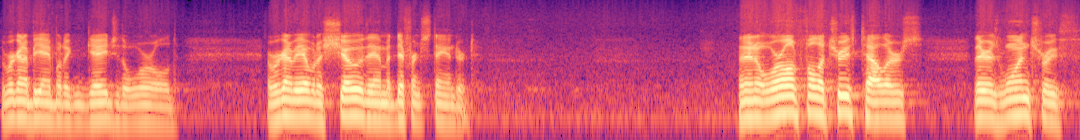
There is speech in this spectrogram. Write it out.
We're going to be able to engage the world. And we're going to be able to show them a different standard. And in a world full of truth tellers, there is one truth,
